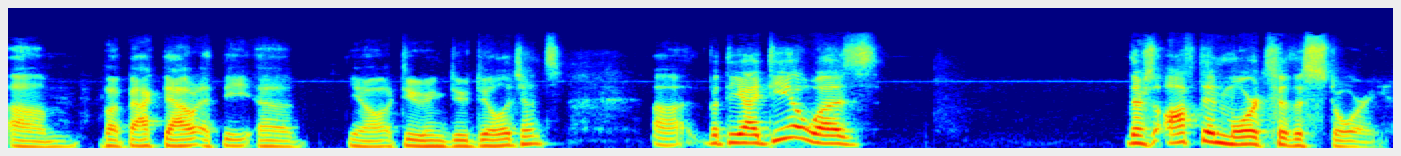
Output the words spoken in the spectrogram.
um, but backed out at the, uh, you know, doing due diligence. Uh, but the idea was there's often more to the story.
